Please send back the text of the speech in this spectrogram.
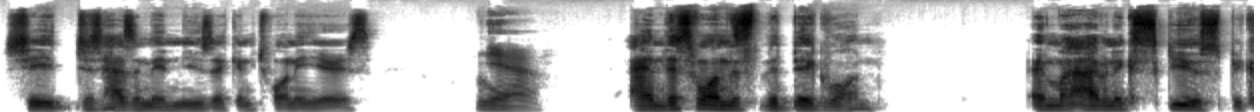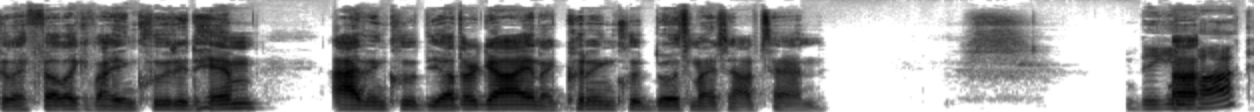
she just hasn't made music in 20 years. Yeah. And this one, this is the big one. And my, I have an excuse because I felt like if I included him, I'd include the other guy, and I couldn't include both in my top 10. Biggie Uh, Pac.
